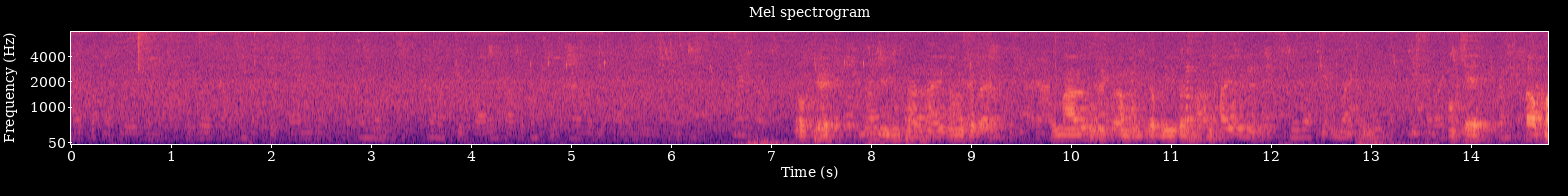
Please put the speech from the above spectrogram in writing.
แล้วก็ออกเบอร์ใหม่เบอร์เก่าที่เราเก็บไว้เนี่ยถ้าเราเก็บไว้เราก็ต้องเสียค่าบริการอยู่ใช่ไหม โอเค ไม่มีภาษาไทยก็ไม่เป็นไรผ มารู้สึกว่ามันจะมีภาษาไทยหรือว่าเก็บไว้ตรงโอเค ต่อไป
